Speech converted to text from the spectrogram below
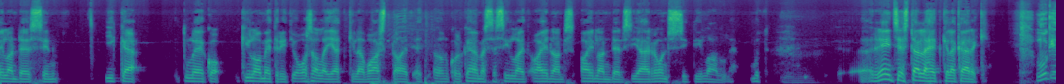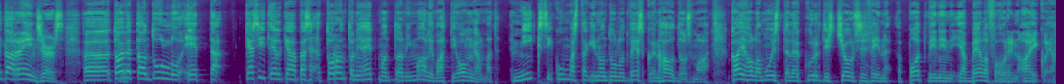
Islandersin ikä, tuleeko kilometrit jo osalla jätkillä vastaan, että, että onko käymässä sillä että Islanders, Islanders jää Ronssi tilalle. Mutta äh, Rangers tällä hetkellä kärki. Lukitaan Rangers. toivetta on tullut, että käsitelkääpä Toronton ja Edmontonin maalivahtiongelmat. Miksi kummastakin on tullut veskojen hautausmaa? Kaiholla muistelee Curtis Josephin, Potvinin ja Belfourin aikoja.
